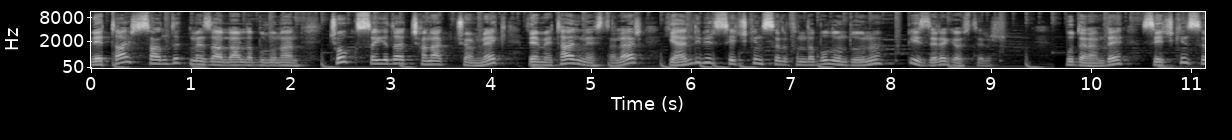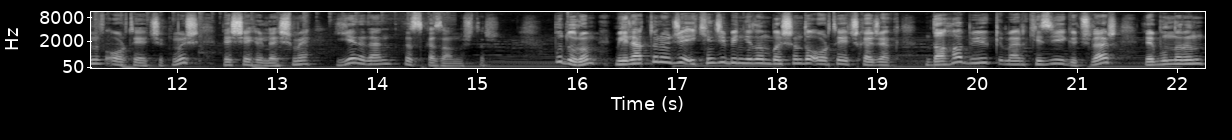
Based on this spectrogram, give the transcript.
ve taş sandık mezarlarla bulunan çok sayıda çanak çömlek ve metal nesneler yerli bir seçkin sınıfında bulunduğunu bizlere gösterir. Bu dönemde seçkin sınıf ortaya çıkmış ve şehirleşme yeniden hız kazanmıştır. Bu durum M.Ö. 2. bin yılın başında ortaya çıkacak daha büyük merkezi güçler ve bunların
